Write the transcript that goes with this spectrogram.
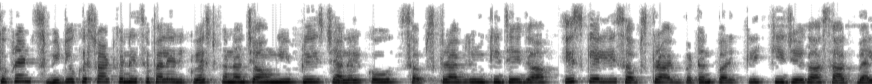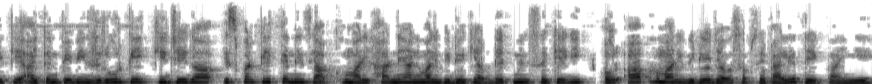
तो फ्रेंड्स वीडियो को स्टार्ट करने से पहले रिक्वेस्ट करना चाहूँगी। प्लीज़ चैनल को सब्सक्राइब ज़रूर कीजिएगा। इसके लिए सब्सक्राइब बटन पर क्लिक कीजिएगा। साथ बेल के आइकन पे भी ज़रूर क्लिक कीजिएगा। इस पर क्लिक करने से आपको हमारी हरने आने वाली वीडियो की अपडेट मिल सकेगी और आप हमारी वीडियो जो सबसे पहले देख पाएँगे।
